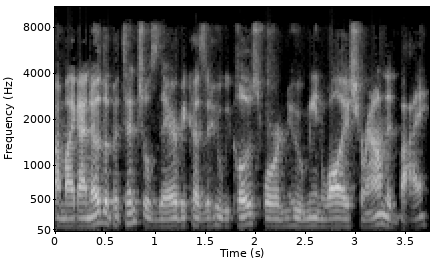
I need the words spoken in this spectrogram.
I'm like, I know the potential's there because of who we close for and who me and Wally are surrounded by.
